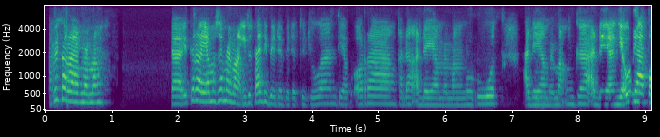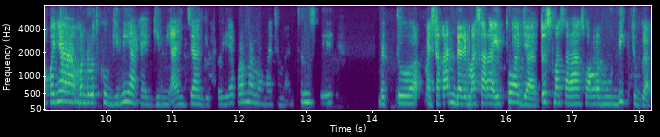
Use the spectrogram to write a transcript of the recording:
Tapi kalau memang ya itulah ya maksudnya memang itu tadi beda-beda tujuan tiap orang. Kadang ada yang memang nurut, ada yang Hmm. memang enggak, ada yang ya udah pokoknya menurutku gini ya kayak gini aja gitu ya. Kalau memang macam-macam sih. Betul. Misalkan dari masalah itu aja, terus masalah soal mudik juga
